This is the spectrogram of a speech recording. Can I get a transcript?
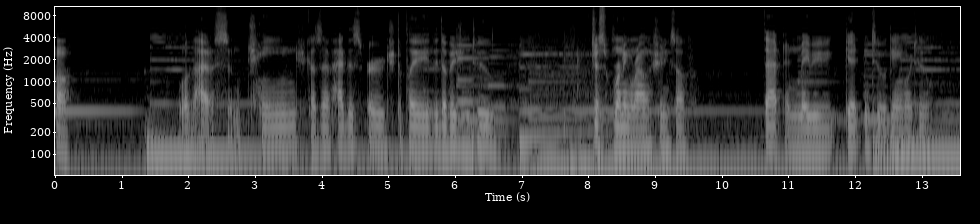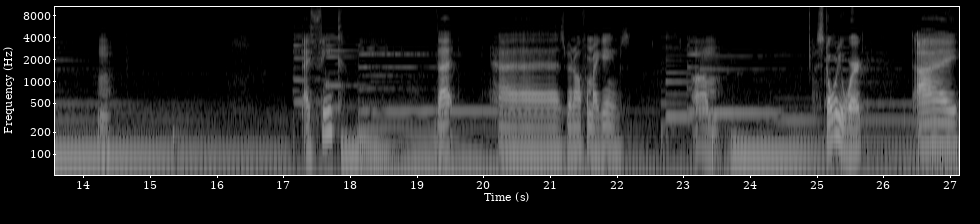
Huh. Well, that is some change because I've had this urge to play the Division 2. Just running around shooting stuff. That and maybe get into a game or two. Hmm. I think that has been all for my games. Um, story work I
